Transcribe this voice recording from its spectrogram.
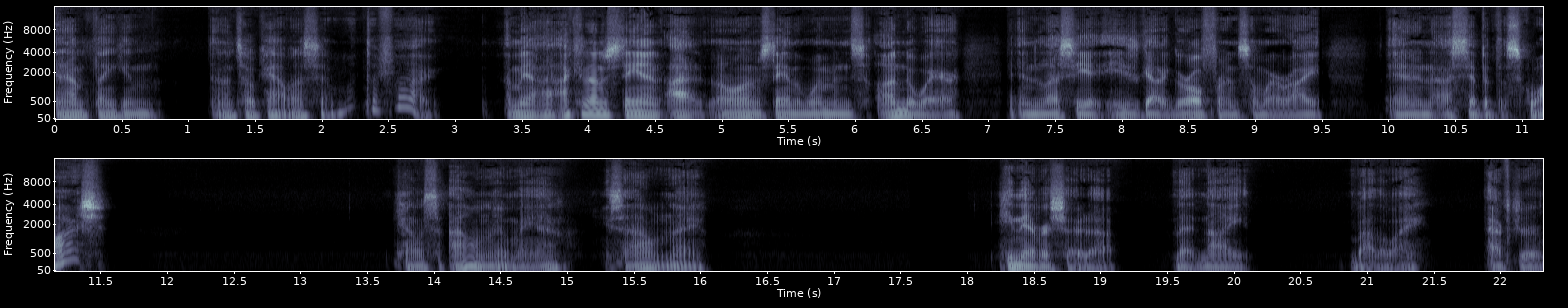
And I'm thinking, and I told Calvin, I said, what the fuck? I mean, I, I can understand, I don't understand the women's underwear unless he, he's got a girlfriend somewhere, right? And I said, but the squash? Cal said, I don't know, man. He said, I don't know. He never showed up that night, by the way, after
